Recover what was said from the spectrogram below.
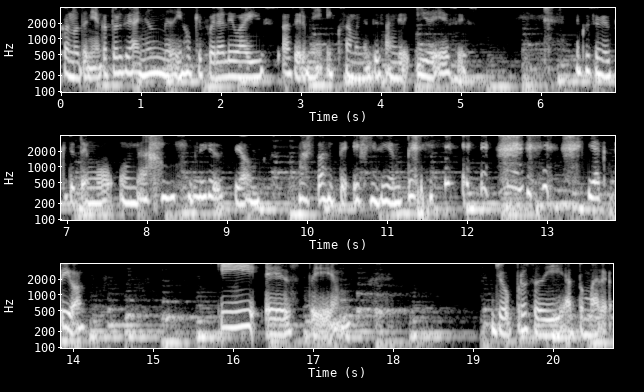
cuando tenía 14 años me dijo que fuera a Levi's a hacerme exámenes de sangre y de heces. La cuestión es que yo tengo una digestión bastante eficiente y activa. Y este yo procedí a tomar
